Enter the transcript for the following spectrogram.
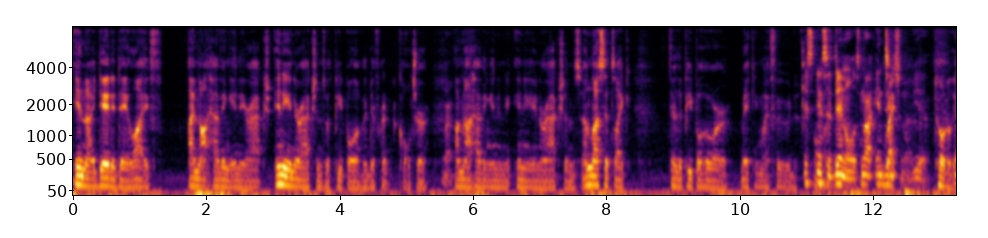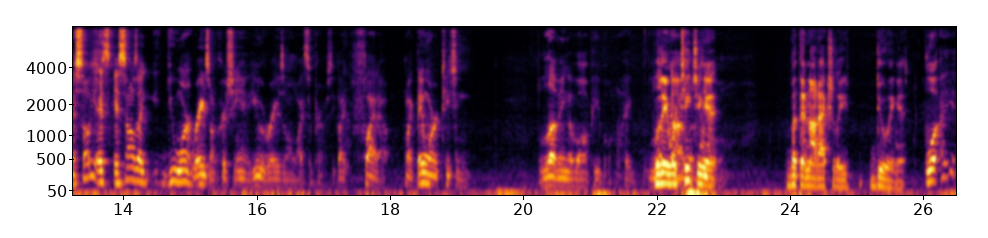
in my day to day life, I'm not having any interaction, any interactions with people of a different culture. Right. I'm not having any any interactions unless it's like they're the people who are making my food. It's incidental. It's not intentional. Yeah, Totally. And so yeah, it's, it sounds like you weren't raised on Christianity. You were raised on white supremacy, like flat out. Like they weren't teaching loving of all people. Like Well, they love were teaching it. but they're not actually doing it. Well, I,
